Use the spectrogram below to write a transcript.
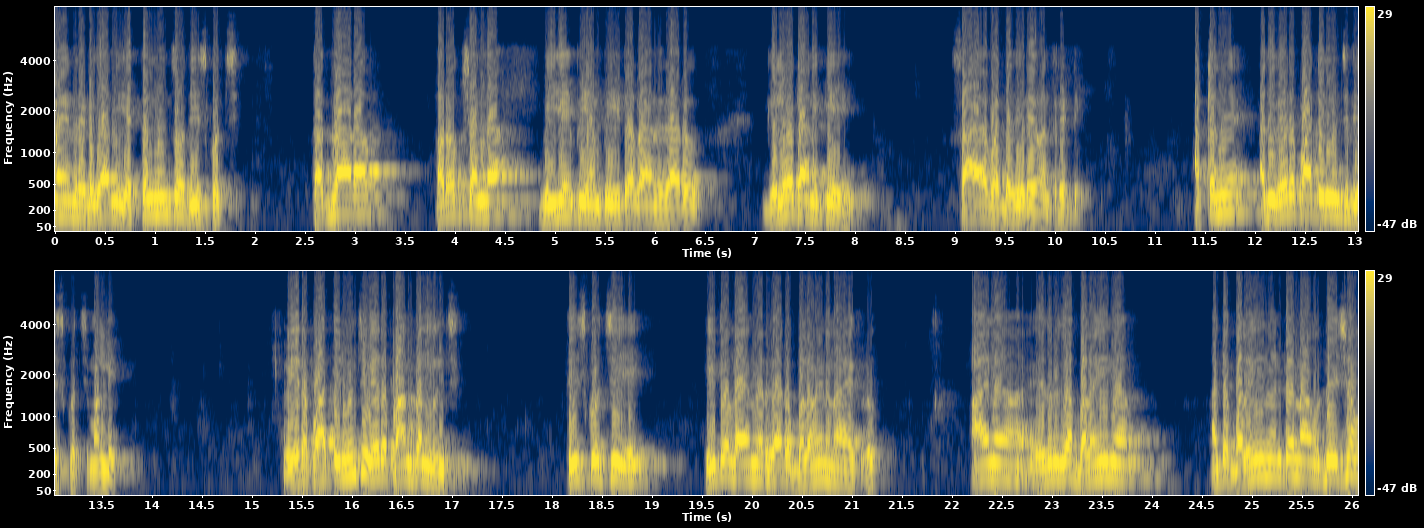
మహేందర్ రెడ్డి గారిని ఎక్కడి నుంచో తీసుకొచ్చి తద్వారా పరోక్షంగా బీజేపీ ఎంపీ ఈటల రాజేందర్ గారు గెలవటానికి సహాయపడ్డది రేవంత్ రెడ్డి. అట్లనే అది వేరే పార్టీల నుంచి తీసుకొచ్చి మళ్ళీ. వేరే పార్టీల నుంచి వేరే ప్రాంతం నుంచి తీసుకొచ్చి ఈటల రాజేందర్ గారు బలమైన నాయకుడు. ఆయన ఎదురుగా బలహీన అంటే బలహీన అంటే నా ఉద్దేశం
